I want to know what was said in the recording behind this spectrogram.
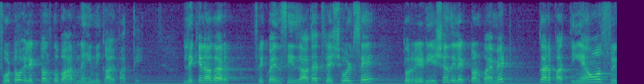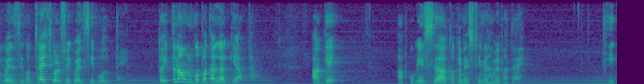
फ़ोटो इलेक्ट्रॉन्स को बाहर नहीं निकाल पाती। लेकिन अगर फ्रीक्वेंसी ज़्यादा थ्रेशोल्ड से तो रेडिएशन इलेक्ट्रॉन को एमिट कर पाती हैं और उस फ्रीक्वेंसी को थ्रेशोल्ड फ्रीक्वेंसी बोलते हैं। तो इतना उनको पता लग गया था। आगे, आपको कि इससे ज़्यादा तो केमिस्ट्री में हमें पता है। ठीक,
